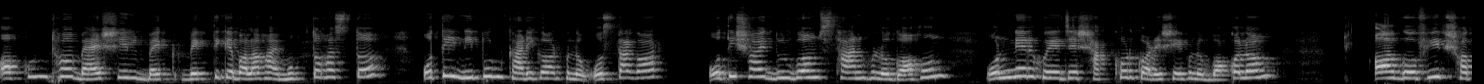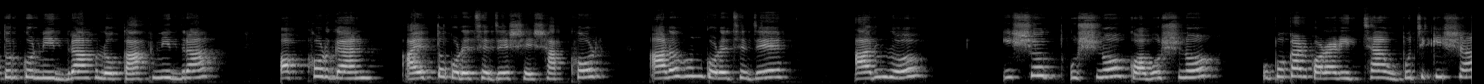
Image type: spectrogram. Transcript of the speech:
অকুণ্ঠ ব্যয়শীল ব্যক- ব্যক্তিকে বলা হয় মুক্তহস্ত। অতি নিপুণ কারিগর হলো ওস্তাগর। অতিশয় দুর্গম স্থান হলো গহন। অন্যের হয়ে যে স্বাক্ষর করে সে হলো বকলম। অগভীর সতর্ক নিদ্রা হলো কাক নিদ্রা। অক্ষর জ্ঞান আয়ত্ত করেছে যে সে স্বাক্ষর, আরোহণ করেছে যে আরুরো ঈশ্বর উষ্ণ কবষ্ণ, উপকার করার ইচ্ছা উপচিকিৎসা।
